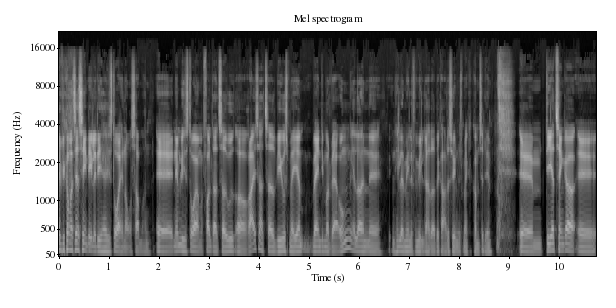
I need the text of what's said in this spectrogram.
at vi kommer til at se en del af de her historier hen over sommeren. Øh, nemlig historier om folk, der har taget ud og rejser, har taget virus med hjem, hvad end de måtte være unge, eller en, øh, en helt almindelig familie, der har været begravet søen, hvis man kan komme til det. Øh, det, jeg tænker øh,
